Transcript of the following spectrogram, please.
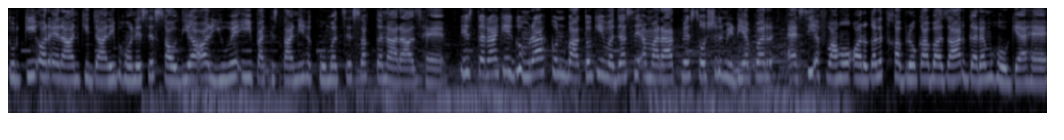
तुर्की और ईरान की जानब होने से सऊदिया और यूएई पाकिस्तानी हुकूमत से सख्त नाराज़ हैं। इस तरह की गुमराह कन बातों की वजह से अमारात में सोशल मीडिया पर ऐसी अफवाहों और गलत खबरों का बाज़ार गर्म हो गया है,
